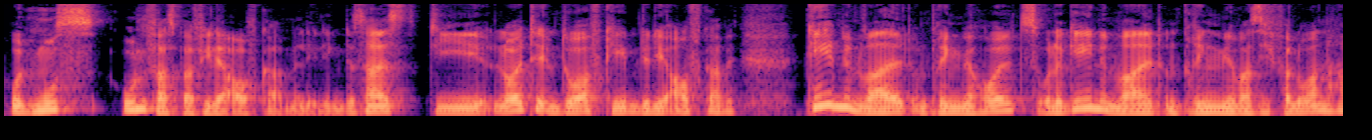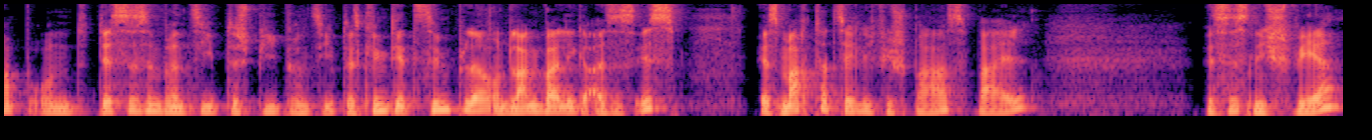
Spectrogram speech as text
und muss unfassbar viele Aufgaben erledigen. Das heißt, die Leute im Dorf geben dir die Aufgabe, geh in den Wald und bring mir Holz oder geh in den Wald und bring mir, was ich verloren habe. Und das ist im Prinzip das Spielprinzip. Das klingt jetzt simpler und langweiliger, als es ist. Es macht tatsächlich viel Spaß, weil es ist nicht schwer.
